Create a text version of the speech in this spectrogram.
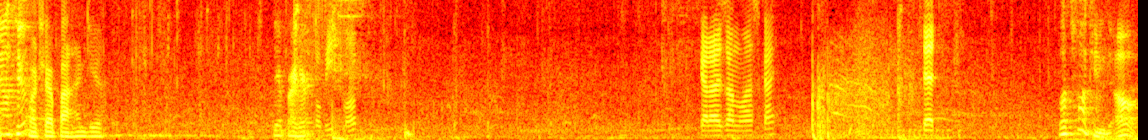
Down two. Watch out behind you. Yep, right here. OB smoke. Got eyes on the last guy. Dead. Let's fucking go.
